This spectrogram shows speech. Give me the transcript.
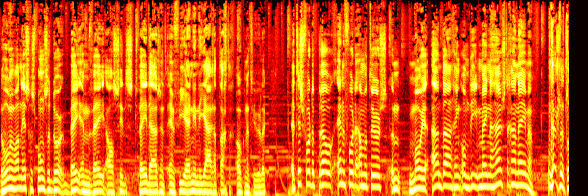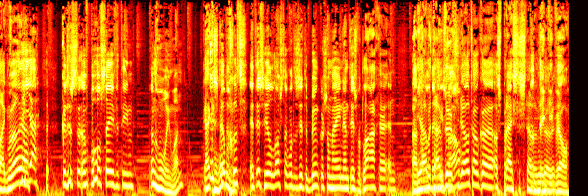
De Hole-in-One is gesponsord door BMW al sinds 2004. En in de jaren 80 ook natuurlijk. Het is voor de pro en voor de amateurs een mooie uitdaging... om die mee naar huis te gaan nemen. Dat, dat lijkt me wel, ja. Ja, dus op hol 17 een Hole-in-One. Kijk, is helemaal goed. Het is heel lastig, want er zitten bunkers omheen en het is wat lager. En, nou, Ja, maar daar technisch durf je de auto ook eh, als prijs te stellen. Dat denk ik wel.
